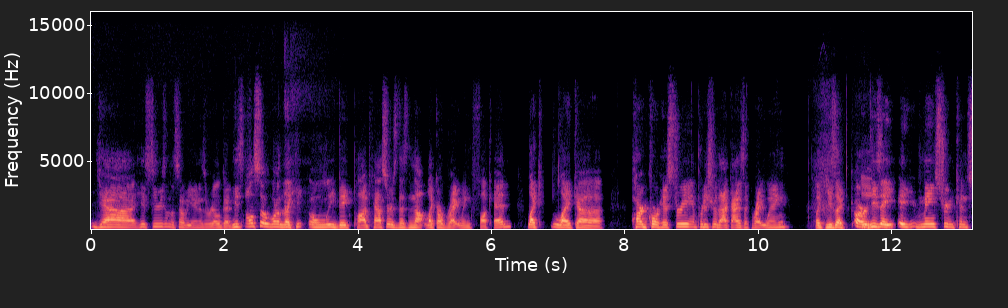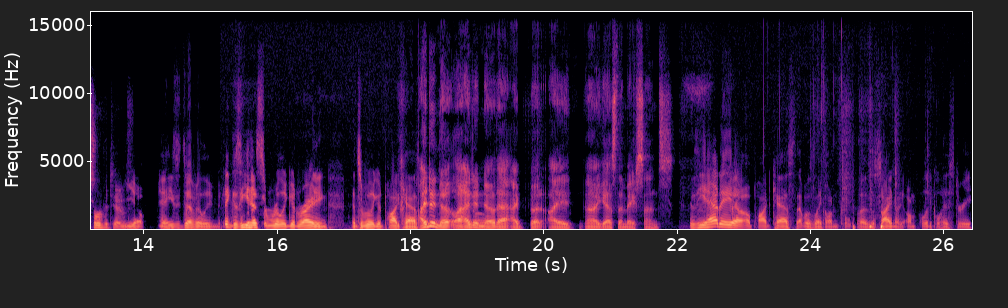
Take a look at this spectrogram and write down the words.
yeah, his series on the Soviet Union is real good. He's also one of like the only big podcasters that's not like a right wing fuckhead. Like like uh hardcore history. I'm pretty sure that guy's like right wing. Like he's like or He- he's a, a mainstream conservative. Yep. Yeah, he's definitely because he has some really good writing and some really good podcasts. I didn't know. I didn't know that. I but I I guess that makes sense. Because he had a uh, a podcast that was like on pol- as a side note on political history,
